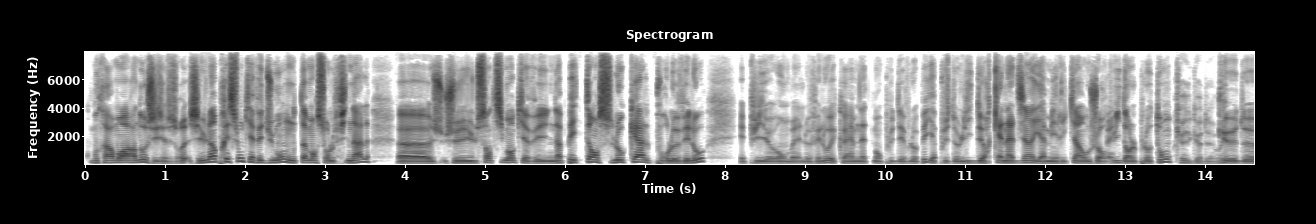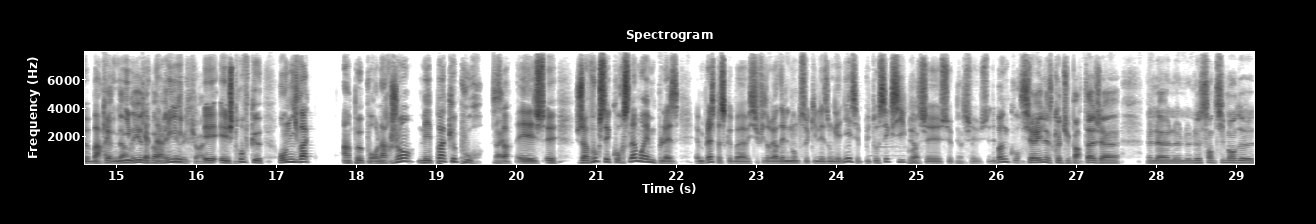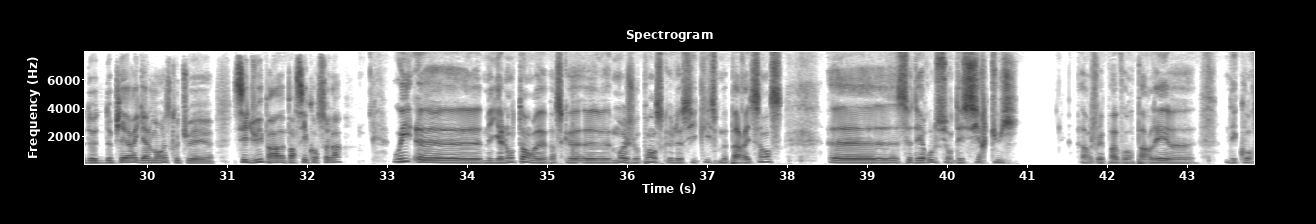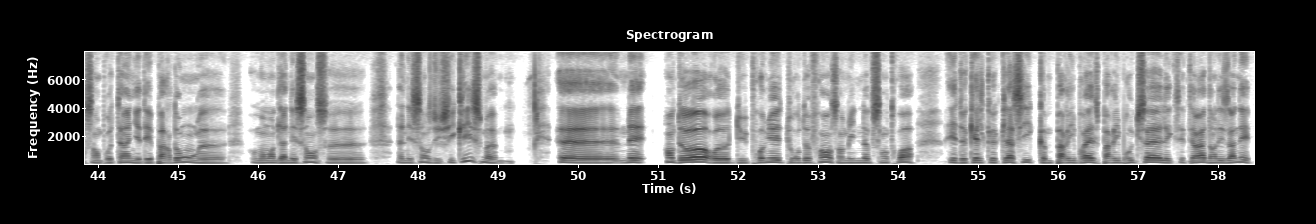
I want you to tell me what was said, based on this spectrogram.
Contrairement à Arnaud, j'ai- eu l'impression qu'il y avait du monde, notamment sur le final. Euh, j'ai eu le sentiment qu'il y avait une appétence locale pour le vélo. Et puis, euh, bon, ben, le vélo est quand même nettement plus développé. Il y a plus de leaders canadiens et américains aujourd'hui Oui. dans le peloton Que, que de- oui. que de Bahreïni Qatari, ou de Qatari. Oui, et, et je trouve que on y va un peu pour l'argent, mais pas que pour Ouais. ça. Et j'avoue que ces courses-là, moi, elles me plaisent. Elles me plaisent parce que bah, il suffit de regarder le nom de ceux qui les ont gagnés, c'est plutôt sexy. C'est des bonnes courses. Cyril, est-ce que tu partages euh, le, le- le sentiment de, de- de Pierre également? Est-ce que tu es séduit par, par ces courses-là? Oui, euh, mais il y a longtemps, euh, parce que euh, moi je pense que le cyclisme par essence se déroule sur des circuits. Alors je ne vais pas vous reparler des courses en Bretagne et des pardons au moment de la naissance, la naissance du cyclisme, mais en dehors euh, du premier Tour de France en 1903 et de quelques classiques comme Paris-Brest, Paris-Bruxelles, etc., dans les années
